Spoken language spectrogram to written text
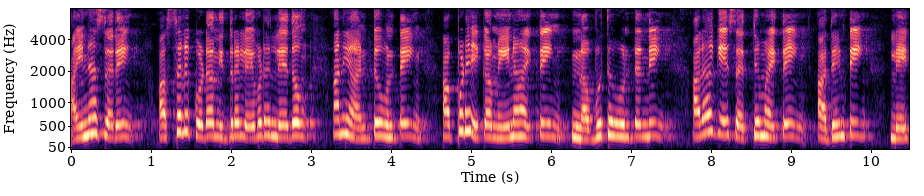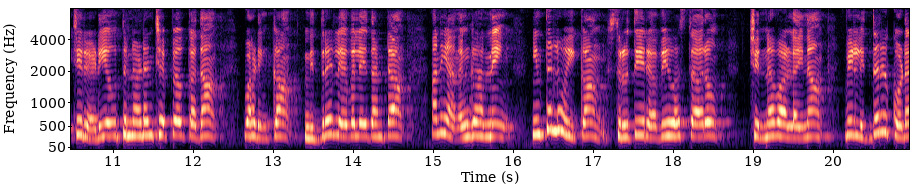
అయినా సరే అస్సలు కూడా నిద్ర లేవడం లేదు అని అంటూ ఉంటే అప్పుడే ఇక మీనా అయితే నవ్వుతూ ఉంటుంది. అలాగే సత్యం అయితే అదేంటి? లేచి రెడీ అవుతున్నాడని చెప్పావు కదా వాడు ఇంకా నిద్ర లేవలేదంట అని అనగానే ఇంతలో ఇక శృతి రవి వస్తారు. చిన్నవాళ్ళైనా వీళ్ళిద్దరూ కూడా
